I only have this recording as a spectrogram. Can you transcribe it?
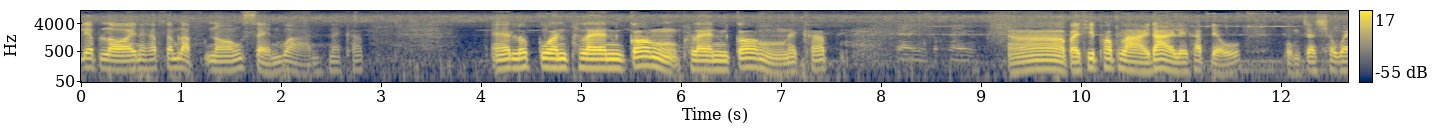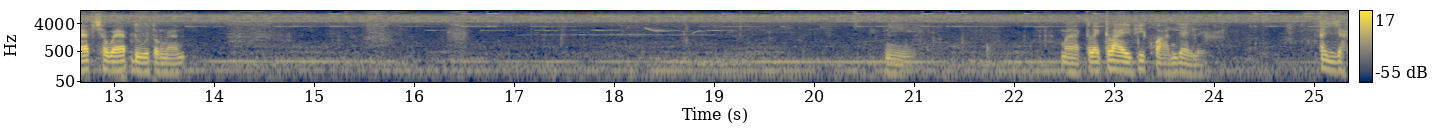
เรียบร้อยนะครับสำหรับน้องแสนหวานนะครับ แอดรบกวนแพลนกล้องแพลนกล้องนะครับแพงกับแพงอ่าไปที่พ่อพลายได้เลยครับ เดี๋ยวผมจะชะแวบชะแวบดูตรงนั้นนี่ ใกล้ๆพี่ควานใหญ่เลยไอ้ยะ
